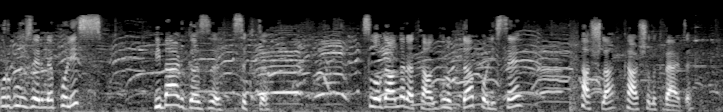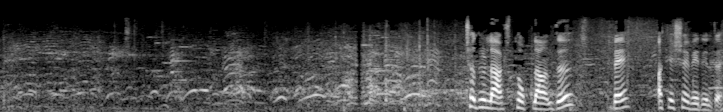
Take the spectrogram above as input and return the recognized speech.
grubun üzerine polis biber gazı sıktı. Sloganlar atan grupta polise taşla karşılık verdi. Çadırlar toplandı ve ateşe verildi.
